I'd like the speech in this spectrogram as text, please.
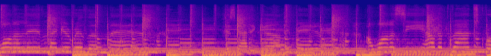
wanna live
